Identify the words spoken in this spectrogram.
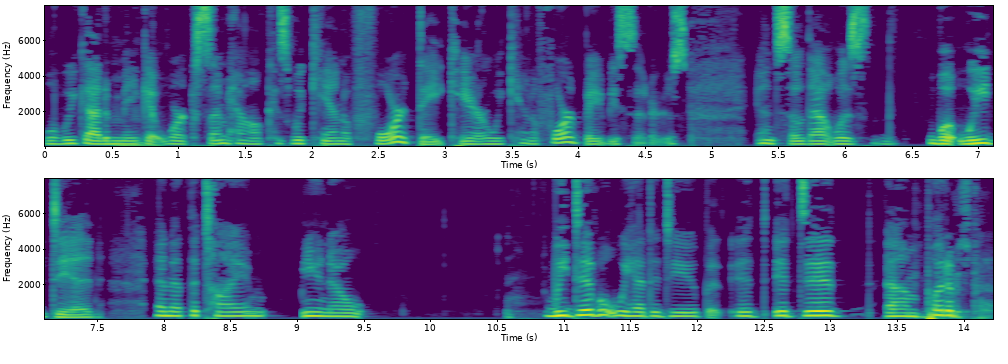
well, we got to make mm-hmm. it work somehow because we can't afford daycare. We can't afford babysitters. And so that was what we did. And at the time, you know, we did what we had to do, but it, it did um, put took a toll.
